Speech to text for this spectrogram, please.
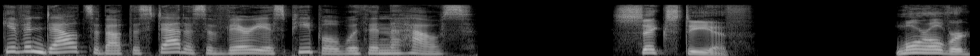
given doubts about the status of various people within the house. 60th. Moreover,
